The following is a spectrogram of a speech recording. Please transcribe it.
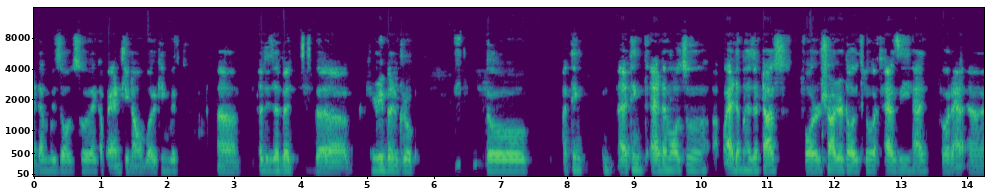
Adam is also like apparently now working with uh, elizabeth's uh, rebel group. So i think i think adam also adam has a task for Charlotte also, as he had for uh, uh,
